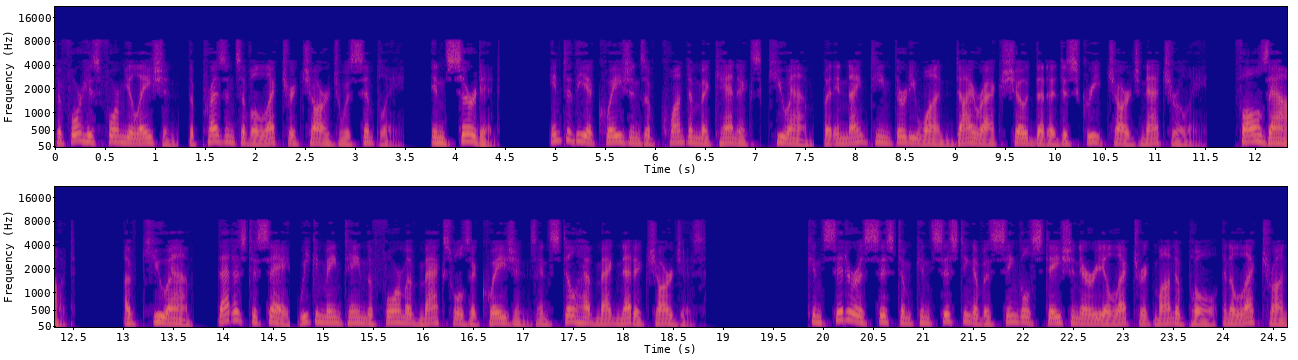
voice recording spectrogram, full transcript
Before his formulation, the presence of electric charge was simply inserted into the equations of quantum mechanics QM, but in 1931 Dirac showed that a discrete charge naturally falls out of QM. That is to say, we can maintain the form of Maxwell's equations and still have magnetic charges. Consider a system consisting of a single stationary electric monopole an electron,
